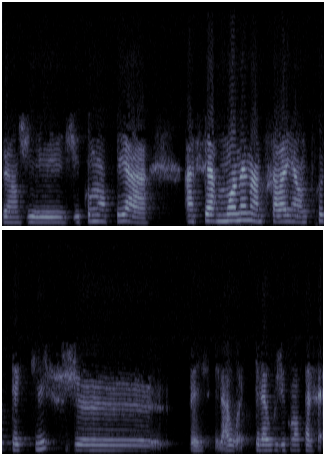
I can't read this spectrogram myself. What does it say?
ben j'ai commencé à à faire moi-même un travail introspectif. Je ben, c'est là, ouais, c'est là où j'ai commencé à le faire.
